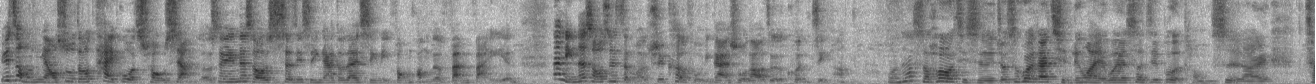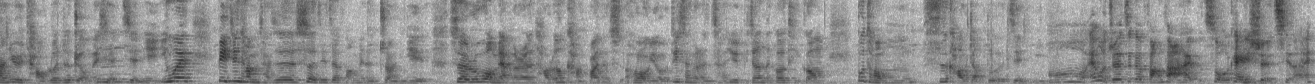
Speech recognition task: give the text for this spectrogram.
因为这种描述都太过抽象了，所以那时候设计师应该都在心里疯狂的翻白眼。那你那时候是怎么去克服你刚才说到这个困境啊？我那时候其实就是会再请另外一位设计部的同事来参与讨论，就给我们一些建议，因为毕竟他们才是设计这方面的专业，所以如果我们两个人讨论卡关的时候，有第三个人参与，比较能够提供不同思考角度的建议。哦，哎，我觉得这个方法还不错，可以学起来。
